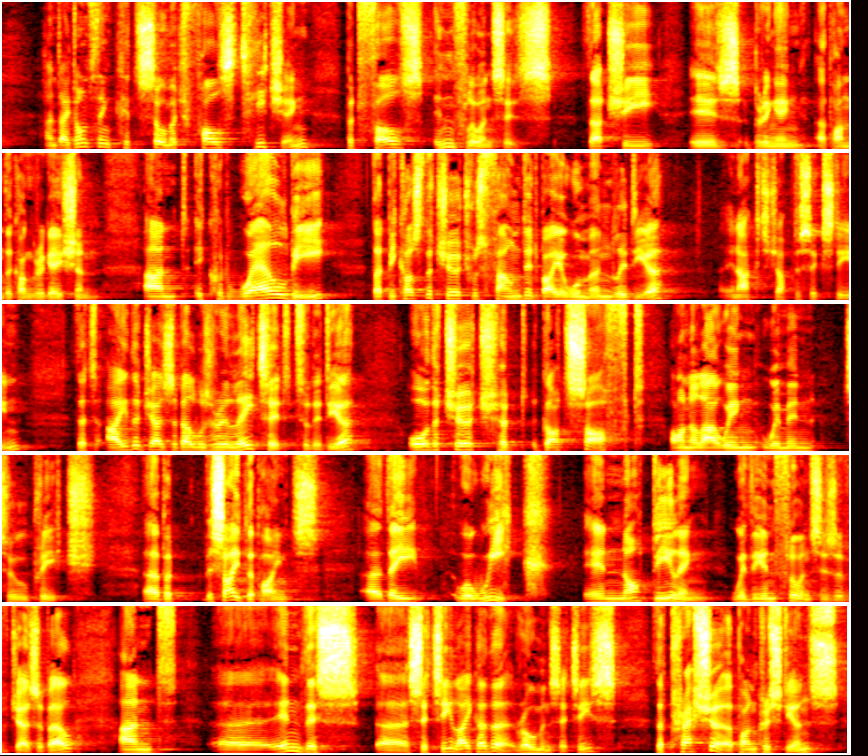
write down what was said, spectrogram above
And I don't think it's so much false teaching, but false influences that she is bringing upon the congregation. And it could well be that because the church was founded by a woman, Lydia, in Acts chapter 16 that either Jezebel was related to Lydia or the church had got soft on allowing women to preach. Uh, but beside the point, uh, they were weak in not dealing with the influences of Jezebel. And uh, in this uh, city, like other Roman cities, the pressure upon Christians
